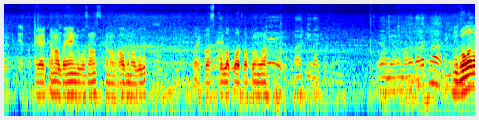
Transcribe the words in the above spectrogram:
Agar kanalda yangi bo'lsangiz kanalga obuna bo'lib layk bosib qo'llab quvvatlab qo'yinglar like qaratma. bo'ladi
